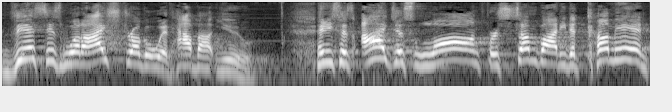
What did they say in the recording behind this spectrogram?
This is what I struggle with. How about you? And he says, I just long for somebody to come in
